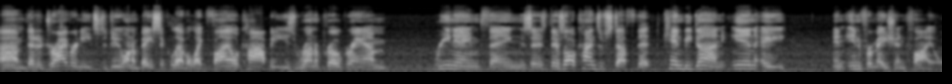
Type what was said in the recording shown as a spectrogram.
um, that a driver needs to do on a basic level, like file copies, run a program, rename things. There's, there's all kinds of stuff that can be done in a an information file.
